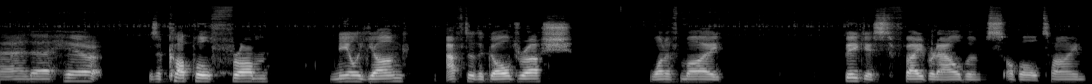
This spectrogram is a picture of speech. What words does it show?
And uh, here is a couple from Neil Young after the Gold Rush, one of my biggest favorite albums of all time.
